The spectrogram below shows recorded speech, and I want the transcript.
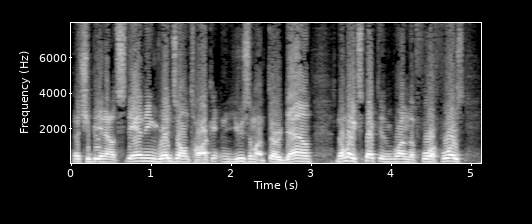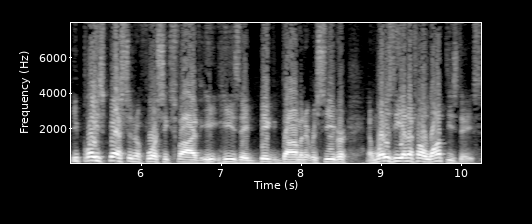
that should be an outstanding red zone target and use him on third down. No one expected him to run the four fours. He plays faster than a 4.65. He, he's a big dominant receiver. And what does the NFL want these days?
